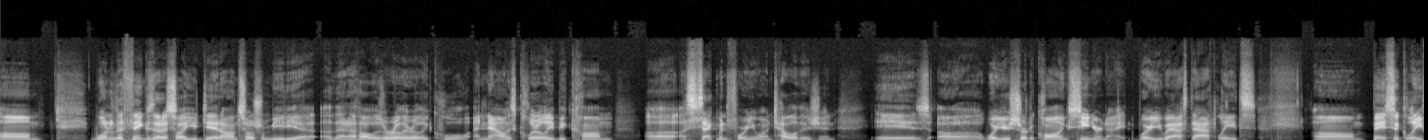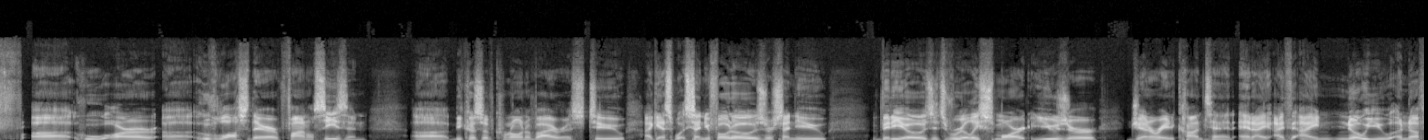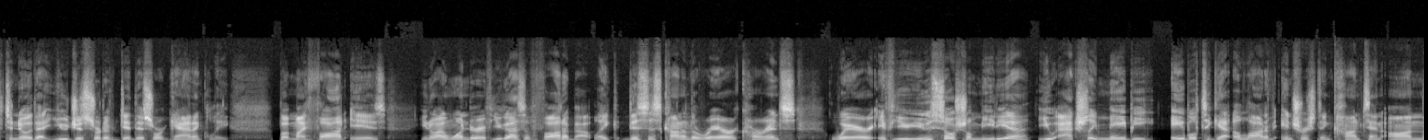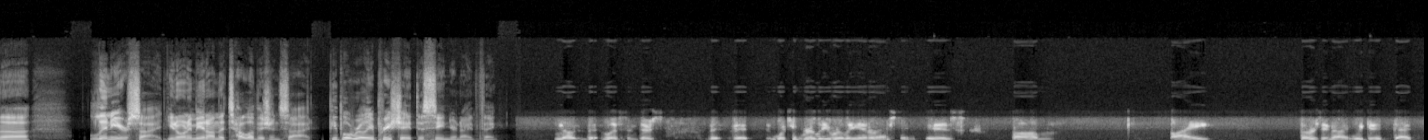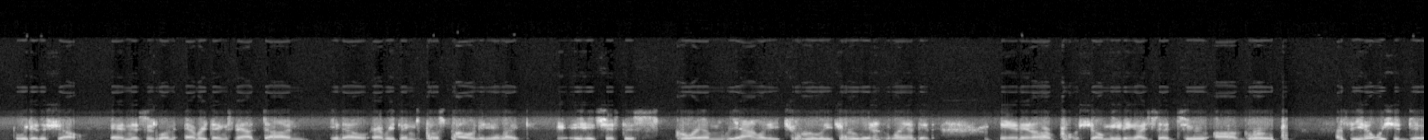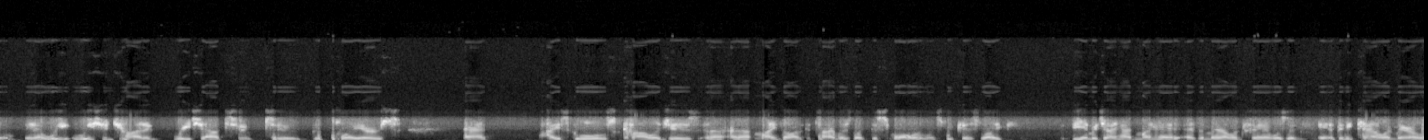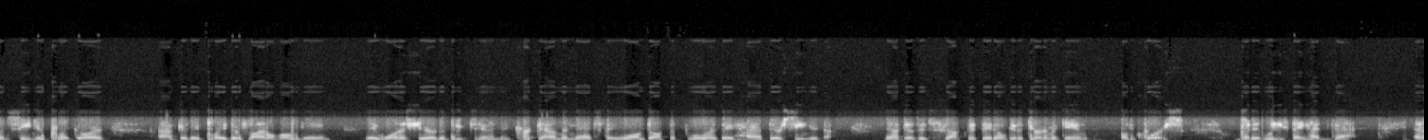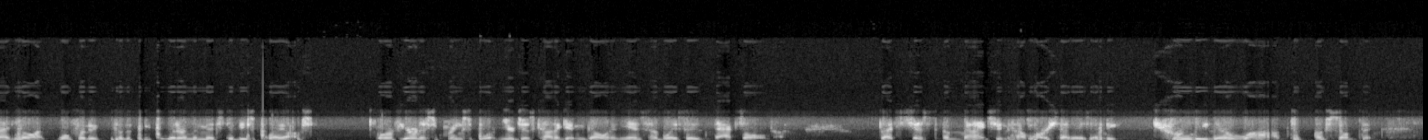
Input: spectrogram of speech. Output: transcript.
Um, one of the things that I saw you did on social media uh, that I thought was really, really cool, and now has clearly become uh, a segment for you on television, is uh, what you're sort of calling senior night, where you asked athletes um, basically uh, who are uh, who've lost their final season uh, because of coronavirus to I guess what send you photos or send you videos. It's really smart user generated content, and I I, th- I know you enough to know that you just sort of did this organically. But my thought is, you know, I wonder if you guys have thought about like this is kind of the rare occurrence where if you use social media, you actually may be able to get a lot of interesting content on the linear side. You know what I mean? On the television side, people really appreciate this senior night thing. No, th- listen. There's th- th- what's really really interesting is um, I Thursday night we did that we did a show, and this is when everything's now done. You know, everything's postponed, and you're like, it's just this grim reality. Truly, truly has landed. And in our post show meeting, I said to our group, I said, you know what we should do? You know, we, we should try to reach out to, to the players at high schools, colleges, and, I, and I, my thought at the time was like the smaller ones because like the image I had in my head as a Maryland fan was of Anthony Cowan, Maryland senior point guard, after they played their final home game. They won a share of the Big Ten. They cut down the nets. They walked off the floor. They had their senior night. Now, does it suck that they don't get a tournament game? Of course. But at least they had that. And I thought, well, for the for the people that are in the midst of these playoffs, or if you're in a spring sport and you're just kind of getting going, and the NCAA says that's all done, let's just imagine how harsh that is. I mean, truly, they're robbed of something.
